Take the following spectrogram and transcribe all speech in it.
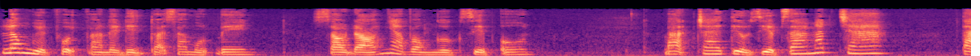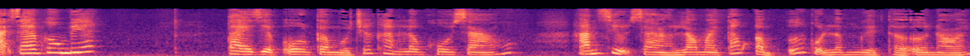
Lâm Nguyệt vội vàng để điện thoại sang một bên. Sau đó nhà vòng ngực Diệp ôn. Bạn trai tiểu Diệp ra mắt cha, Tại sao em không biết? Tay Diệp ôn cầm một chiếc khăn lông khô ráo. Hắn dịu dàng lau mái tóc ẩm ướt của Lâm Nguyệt thở ơ nói.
